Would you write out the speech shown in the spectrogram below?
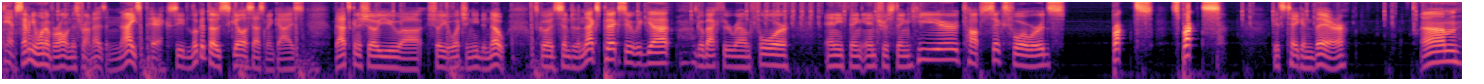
Damn, 71 overall in this round. That is a nice pick. See, look at those skill assessment guys that's going to show you uh, show you what you need to know. Let's go ahead and sim to the next pick, see what we got. Go back through round four. Anything interesting here? Top six forwards. Sprucks. Sprucks gets taken there. Um,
